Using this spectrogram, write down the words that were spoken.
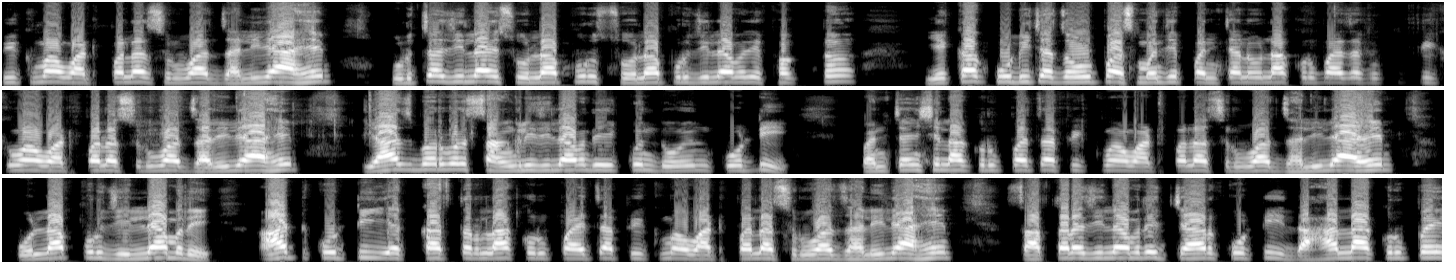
पिकमा वाटपाला सुरुवात झालेली आहे. पुढचा जिल्हा आहे सोलापूर. सोलापूर जिल्ह्यामध्ये फक्त एका कोटीच्या जवळपास म्हणजे पंच्याण्णव लाख रुपयाचा पिकमा वाटपाला सुरुवात झालेली आहे. याचबरोबर सांगली जिल्ह्यामध्ये एकूण दोन कोटी पंच्याऐंशी लाख रुपयाचा पिकमा वाटपाला सुरुवात झालेली आहे. कोल्हापूर जिल्ह्यामध्ये आठ कोटी एकाहत्तर लाख रुपयाचा पिकमा वाटपाला सुरुवात झालेली आहे. सातारा जिल्ह्यामध्ये चार कोटी दहा लाख रुपये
